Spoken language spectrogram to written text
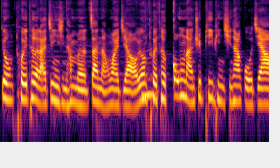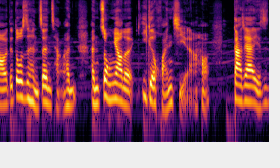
用推特来进行他们的战狼外交，用推特公然去批评其他国家哦，这都是很正常、很很重要的一个环节啦哈。大家也是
